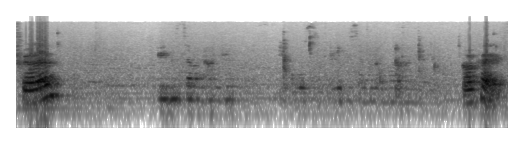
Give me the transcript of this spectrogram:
Good. Eighty-seven hundred equals eighty-seven over a hundred. Okay.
